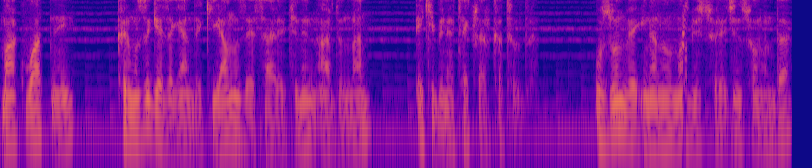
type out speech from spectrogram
Mark Watney, kırmızı gezegendeki yalnız esaretinin ardından ekibine tekrar katıldı. Uzun ve inanılmaz bir sürecin sonunda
